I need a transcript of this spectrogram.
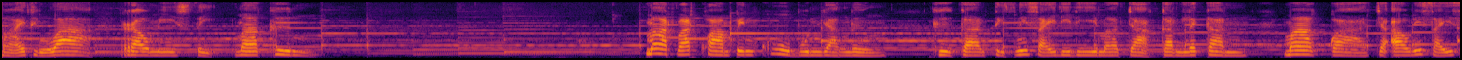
หมายถึงว่าเรามีสติมากขึ้น มาตรวัดความเป็นคู่บุญอย่างหนึ่ง คือการติดนิสัยดีๆ มาจากกันและกัน มากกว่าจะเอานิสัยเ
